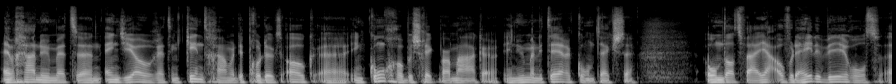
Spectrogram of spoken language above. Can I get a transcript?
En we gaan nu met een NGO, Red een Kind... gaan we dit product ook eh, in Congo beschikbaar maken... in humanitaire contexten Omdat wij ja, over de hele wereld uh,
